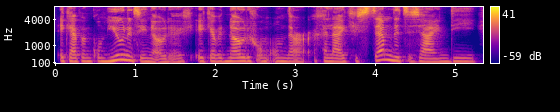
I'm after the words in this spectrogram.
ik heb een community nodig. Ik heb het nodig om onder gelijkgestemden te zijn die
